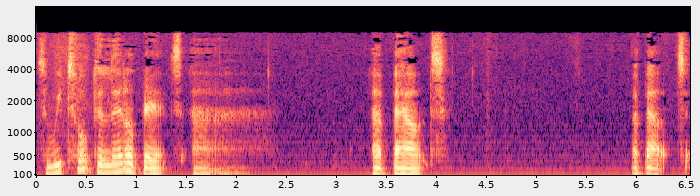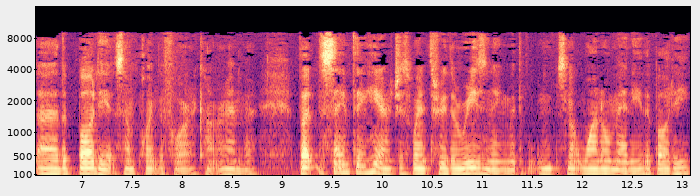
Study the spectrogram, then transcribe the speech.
so we talked a little bit uh, about about uh, the body at some point before. I can't remember, but the same thing here. I just went through the reasoning with it's not one or many. The body.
